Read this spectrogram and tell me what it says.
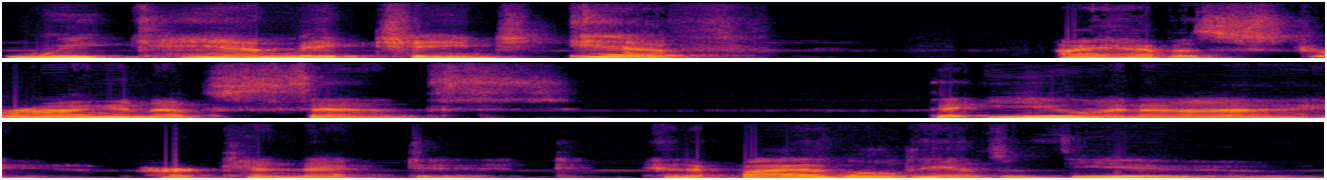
We can make change if I have a strong enough sense that you and I are connected. And if I hold hands with you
